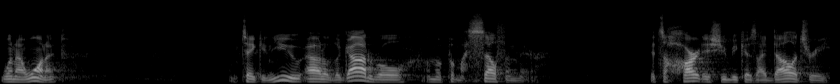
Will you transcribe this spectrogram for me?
when I want it. I'm taking you out of the God role, I'm going to put myself in there. It's a heart issue because idolatry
